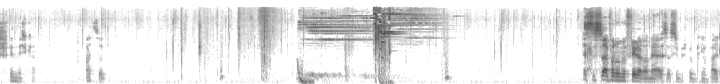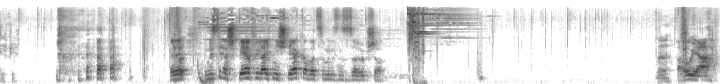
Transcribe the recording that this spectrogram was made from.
Geschwindigkeit. Also. Es ist einfach nur eine Feder dran, ja, es ist die bestimmt gewaltig viel. Dann ist der Speer vielleicht nicht stärker, aber zumindest ist er hübscher. Ne. Oh ja.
